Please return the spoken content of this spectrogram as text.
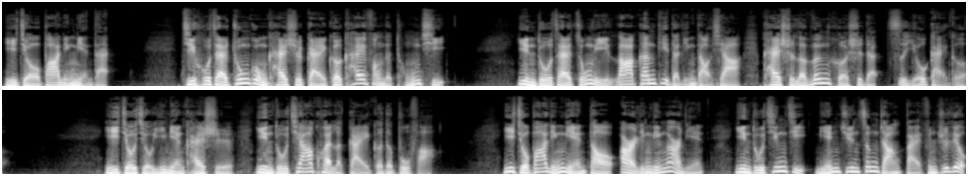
一九八零年代，几乎在中共开始改革开放的同期，印度在总理拉甘地的领导下开始了温和式的自由改革。一九九一年开始，印度加快了改革的步伐。一九八零年到二零零二年，印度经济年均增长百分之六。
